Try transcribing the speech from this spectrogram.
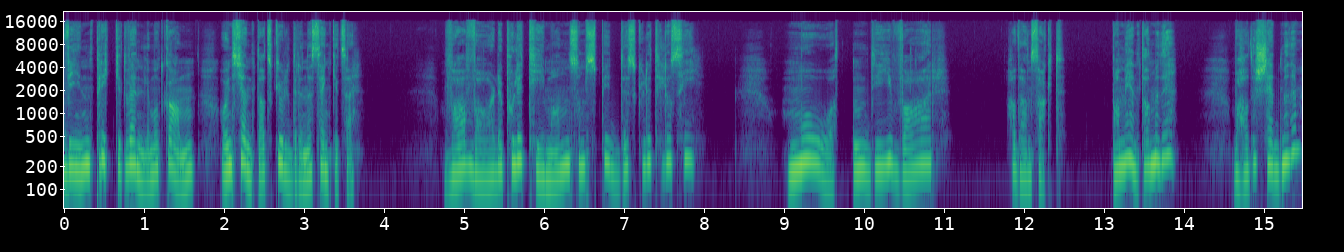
Vinen prikket vennlig mot ganen, og hun kjente at skuldrene senket seg. Hva var det politimannen som spydde skulle til å si? Måten de var… hadde han sagt. Hva mente han med det? Hva hadde skjedd med dem?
